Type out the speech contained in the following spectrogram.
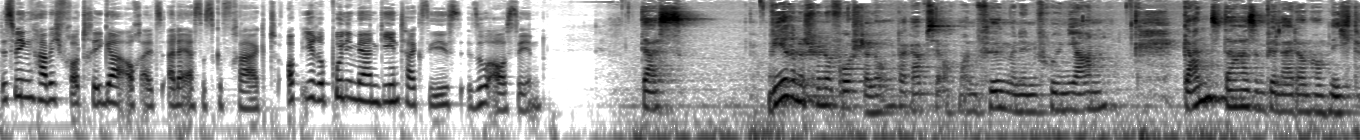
Deswegen habe ich Frau Träger auch als allererstes gefragt, ob ihre polymeren Gentaxis so aussehen. Das wäre eine schöne Vorstellung. Da gab es ja auch mal einen Film in den frühen Jahren. Ganz da sind wir leider noch nicht.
